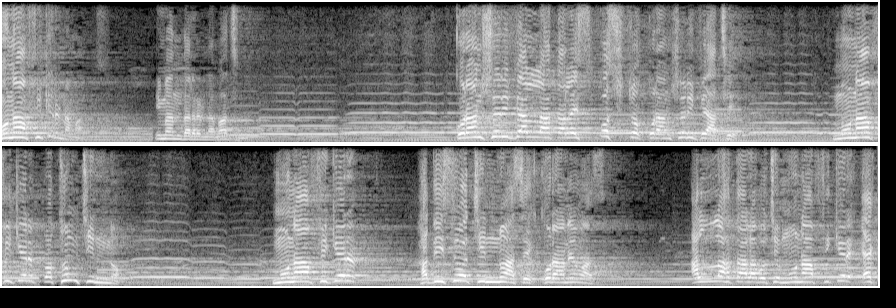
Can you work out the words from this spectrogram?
মুনাফিকের নামাজ, ইমানদারের নামাজ না। কোরআন শরীফে আল্লাহ তালা স্পষ্ট কোরআন শরীফে আছে। মোনাফিকের প্রথম চিহ্ন। মোনাফিকের হাদিসেও চিহ্ন আছে, কোরআনেও আছে। আল্লাহ তালা বলছে, মুনাফিকের এক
